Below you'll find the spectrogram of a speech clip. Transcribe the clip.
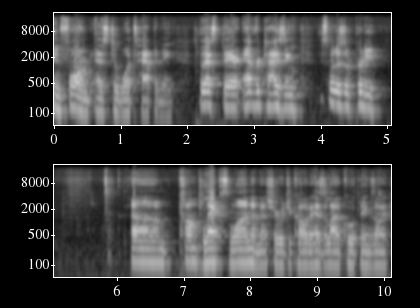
informed as to what's happening. So that's their advertising. This one is a pretty um, complex one. I'm not sure what you call it. It has a lot of cool things on it.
